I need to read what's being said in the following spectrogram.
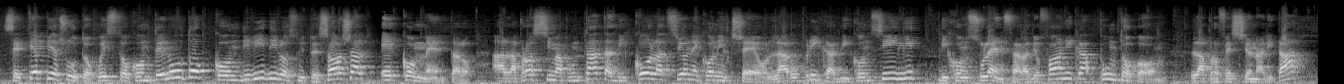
Se ti è piaciuto questo contenuto, condividilo sui tuoi social e commentalo. Alla prossima puntata di Colazione con il CEO, la rubrica di consigli di consulenzradiofonica.com. La professionalità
